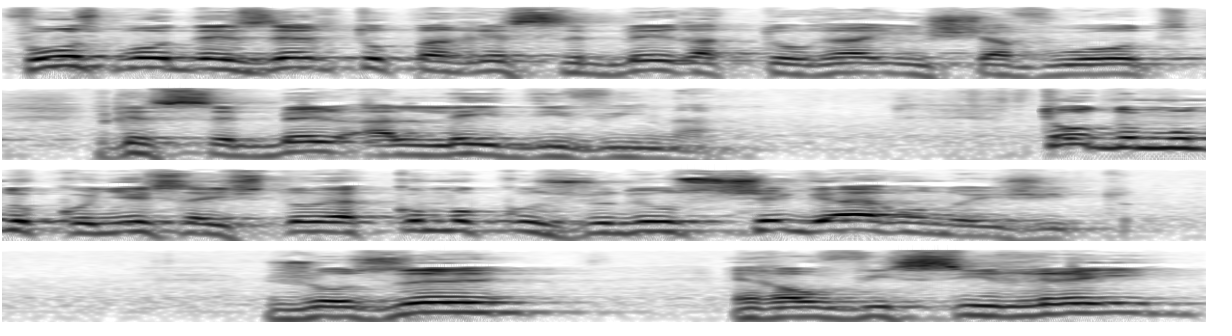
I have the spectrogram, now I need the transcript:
fomos para o deserto para receber a Torá em Shavuot, receber a lei divina. Todo mundo conhece a história como que os judeus chegaram no Egito. José era o vice-rei,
